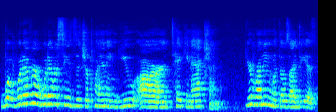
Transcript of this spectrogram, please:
whatever, whatever seeds that you're planting, you are taking action. You're running with those ideas.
